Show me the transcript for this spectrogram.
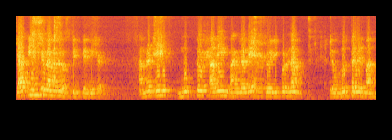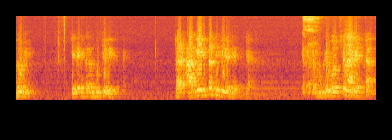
জাতি হিসেবে আমাদের অস্তিত্বের বিষয়। আমরা যে মুক্ত, স্বাধীন বাংলাদেশ তৈরি করলাম এই অভ্যুত্থানের মাধ্যমে, সেটাকে তারা মুছে দিতে চায়। তার আগেরটাতে ফিরে যেতে চায়। মুখে বলছেন আগেরটা,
